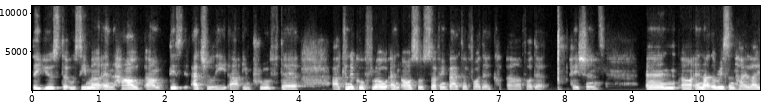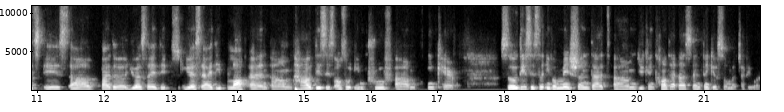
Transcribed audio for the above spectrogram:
they use the Uzima and how um, this actually uh, improved the uh, clinical flow and also serving better for the for the patients. And uh, another recent highlights is uh, by the USAID, USAID block and um, how this is also improved um, in care. So this is the information that um, you can contact us and thank you so much, everyone.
